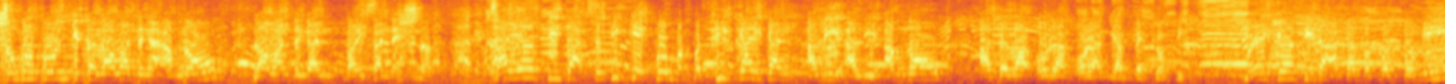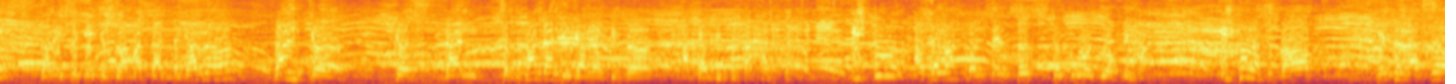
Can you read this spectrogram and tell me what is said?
Sungguh pun kita lawan dengan UMNO lawan dengan Barisan Nasional. Saya tidak sedikit pun mempertikaikan ahli-ahli UMNO adalah orang-orang yang patriotik. Mereka tidak akan berkompromi dari segi keselamatan negara dan ke kes dan sempadan negara kita akan dipertahankan. Itu adalah konsensus kedua-dua pihak. Itulah sebab kita rasa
